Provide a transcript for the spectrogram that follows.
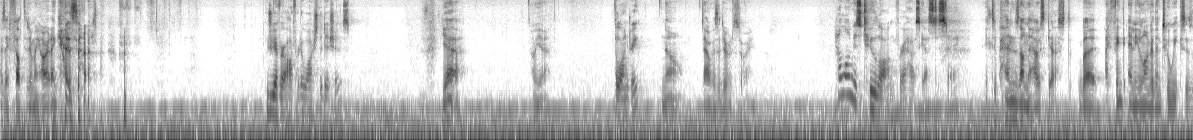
as I felt it in my heart, I guess. Would you ever offer to wash the dishes? yeah. Oh yeah. The laundry? No, that was a different story. How long is too long for a house guest to stay? It depends on the house guest, but I think any longer than two weeks is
